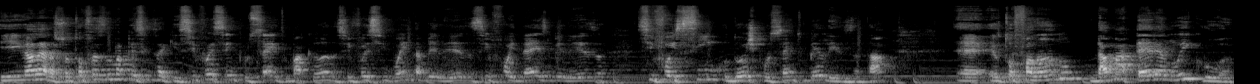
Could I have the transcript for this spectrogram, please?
E galera, só estou fazendo uma pesquisa aqui. Se foi 100%, bacana. Se foi 50%, beleza. Se foi 10%, beleza. Se foi 5%, 2%, beleza, tá? É, eu estou falando da matéria nua e crua.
